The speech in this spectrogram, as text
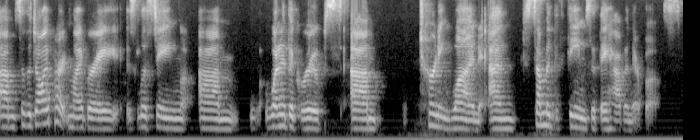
Um, so the Dolly Parton Library is listing um, one of the groups, um, Turning One, and some of the themes that they have in their books.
